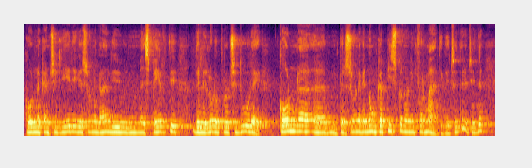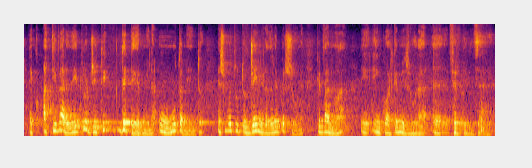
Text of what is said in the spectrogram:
con cancellieri che sono grandi mm, esperti delle loro procedure, con eh, persone che non capiscono l'informatica, eccetera, eccetera, ecco, attivare dei progetti determina un mutamento e soprattutto genera delle persone che vanno a, in qualche misura, eh, fertilizzare.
